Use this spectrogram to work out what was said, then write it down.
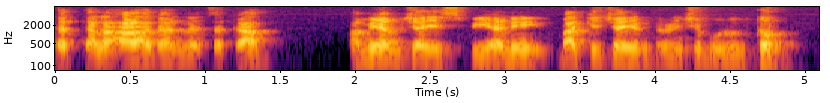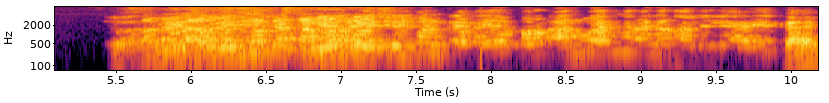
तर त्याला आळा घालण्याचं काम आम्ही आमच्या एस पी आणि बाकीच्या यंत्रणेशी बोलून करू काय?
